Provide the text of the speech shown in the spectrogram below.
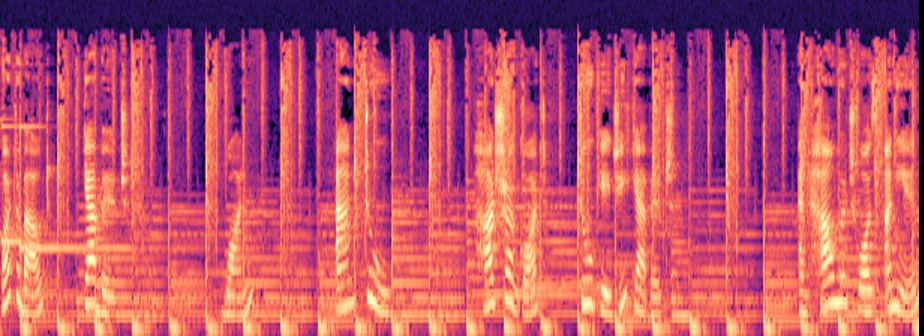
What about cabbage? 1 and 2. Hajra got 2 kg cabbage. And how much was onion?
